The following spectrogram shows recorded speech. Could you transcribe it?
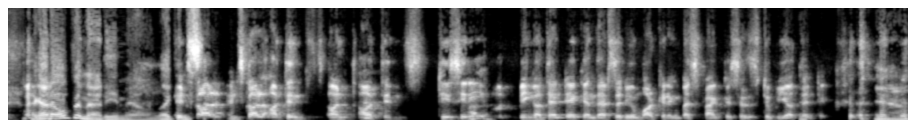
i gotta open that email like it's it's, called it's called authentic, authenticity being authentic and that's the new marketing best practices to be authentic yeah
